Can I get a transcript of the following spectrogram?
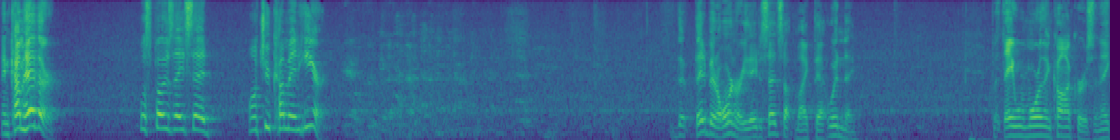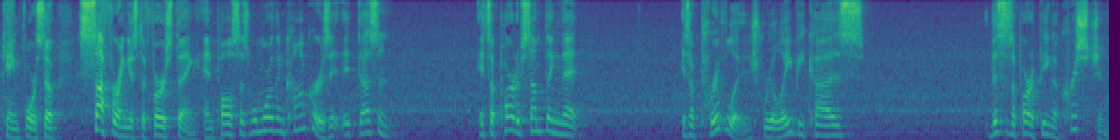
and come hither. Well, suppose they said, "Why don't you come in here?" They'd have been ornery. They'd have said something like that, wouldn't they? but they were more than conquerors and they came forth. So suffering is the first thing. And Paul says we're more than conquerors. It, it doesn't, it's a part of something that is a privilege, really, because this is a part of being a Christian.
